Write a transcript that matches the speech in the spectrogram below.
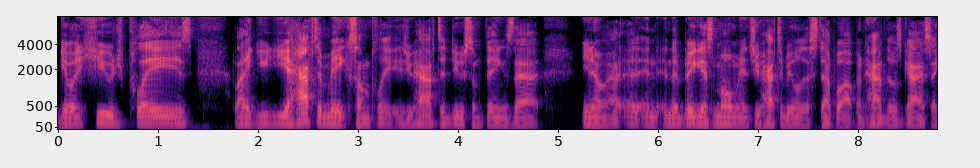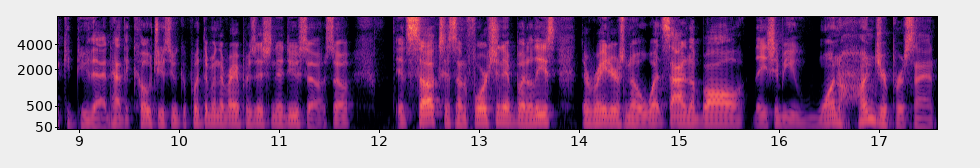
give a huge plays. Like you, you have to make some plays. You have to do some things that, you know, in, in the biggest moments, you have to be able to step up and have those guys that could do that and have the coaches who could put them in the right position to do so. So it sucks. It's unfortunate, but at least the Raiders know what side of the ball they should be 100%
